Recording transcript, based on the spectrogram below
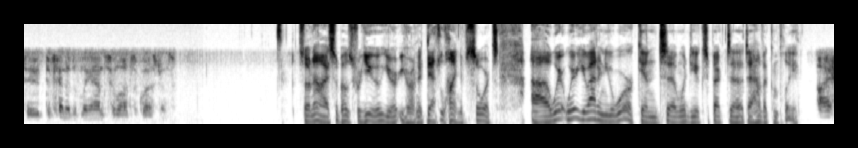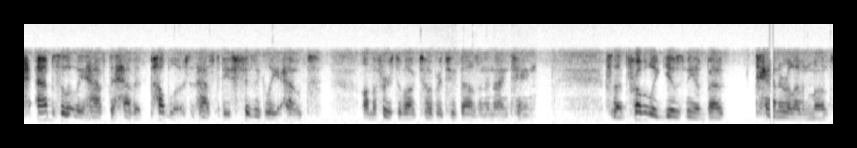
to definitively answer lots of questions. So now, I suppose for you, you're, you're on a deadline of sorts. Uh, where, where are you at in your work, and uh, when do you expect uh, to have it complete? I absolutely have to have it published. It has to be physically out on the 1st of October 2019. So that probably gives me about 10 or 11 months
